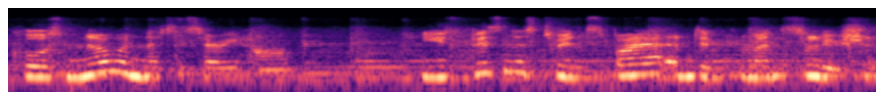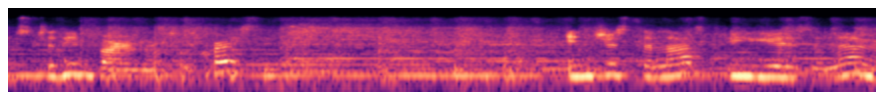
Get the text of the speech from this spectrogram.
cause no unnecessary harm, use business to inspire and implement solutions to the environmental crisis. In just the last few years alone,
